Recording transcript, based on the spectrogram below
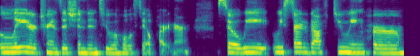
later transitioned into a wholesale partner. So we we started off doing her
